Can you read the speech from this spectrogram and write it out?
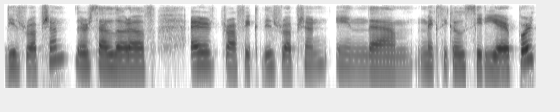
disruption. There's a lot of air traffic disruption in the um, Mexico City airport,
